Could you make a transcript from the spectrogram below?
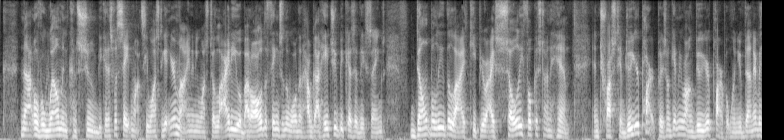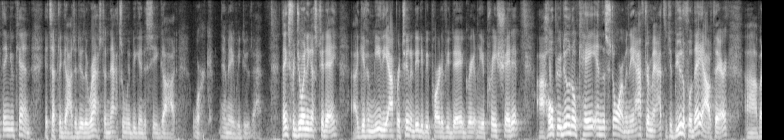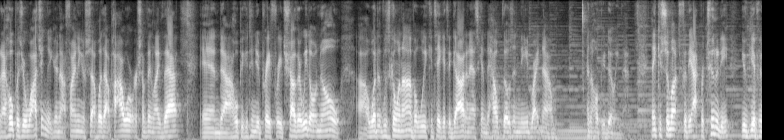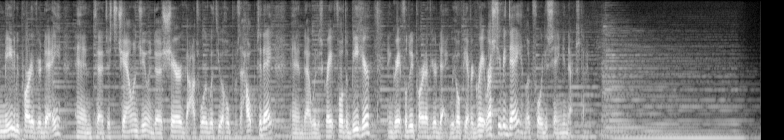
not overwhelm and consume because that's what Satan wants. He wants to get in your mind and he wants to lie to you about all the things in the world and how God hates you because of these things. Don't believe the lies. Keep your eyes solely focused on Him and trust Him. Do your part. Please don't get me wrong. Do your part. But when you've done everything you can, it's up to God to do the rest. And that's when we begin to see God work. And may we do that. Thanks for joining us today, uh, giving me the opportunity to be part of your day. I greatly appreciate it. I hope you're doing okay in the storm, in the aftermath. It's a beautiful day out there, uh, but I hope as you're watching that you're not finding yourself without power or something like that. And uh, I hope you continue to pray for each other. We don't know uh, what was going on, but we can take it to God and ask Him to help those in need right now. And I hope you're doing that. Thank you so much for the opportunity you've given me to be part of your day and just to challenge you and to share God's word with you. I hope it was a help today. And uh, we're just grateful to be here and grateful to be part of your day. We hope you have a great rest of your day and look forward to seeing you next time.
